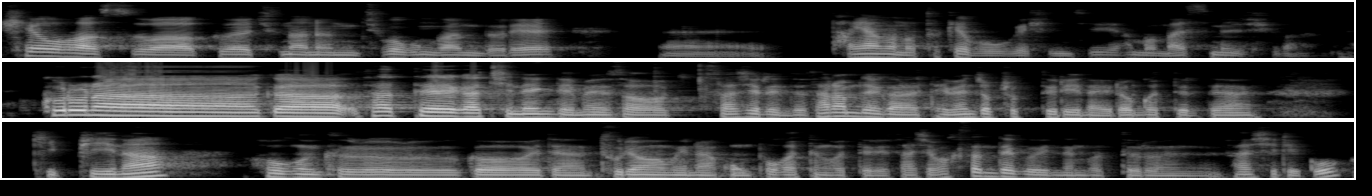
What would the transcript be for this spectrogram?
쉐어하우스와 그에 준하는 주거 공간들의 에, 방향은 어떻게 보고 계신지 한번 말씀해 주시기 바랍니다. 코로나가 사태가 진행되면서 사실은 이제 사람들 간의 대면 접촉들이나 이런 것들에 대한 깊이나 혹은 그거에 대한 두려움이나 공포 같은 것들이 사실 확산되고 있는 것들은 사실이고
